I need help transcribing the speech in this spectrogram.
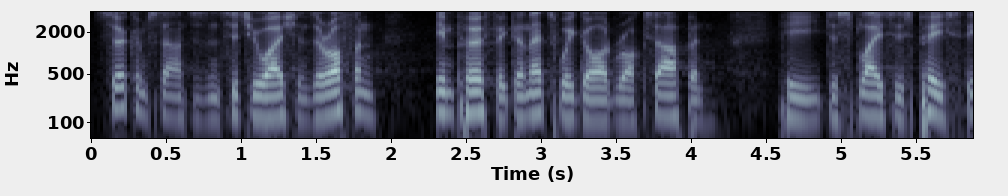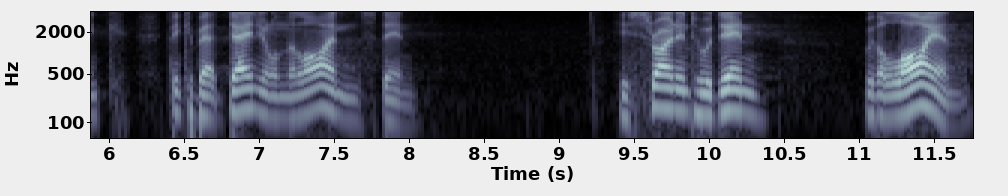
circumstances and situations. They're often imperfect, and that's where God rocks up and he displays his peace. Think, think about Daniel in the lion's den. He's thrown into a den with a lion.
